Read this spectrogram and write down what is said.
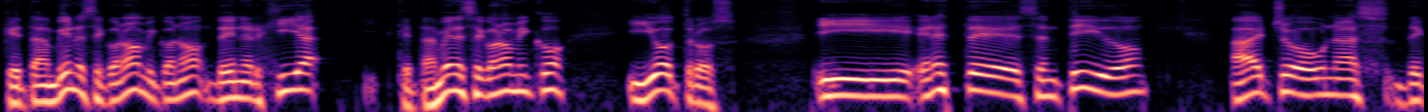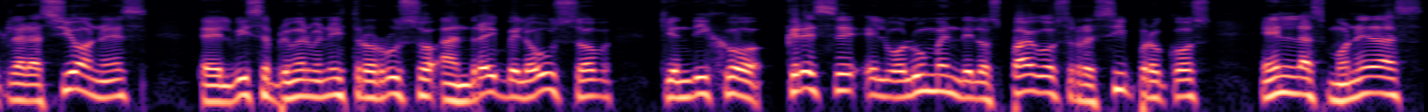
que también es económico, ¿no? De energía, que también es económico, y otros. Y en este sentido, ha hecho unas declaraciones el viceprimer ministro ruso Andrei Belousov, quien dijo, crece el volumen de los pagos recíprocos en las monedas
